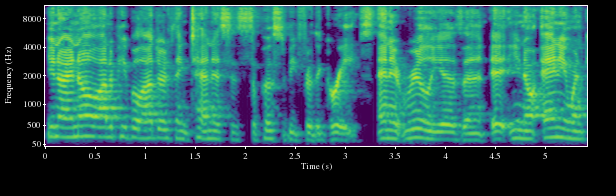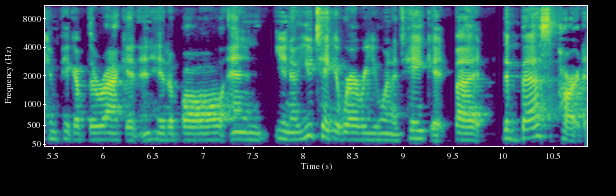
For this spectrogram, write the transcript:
You know, I know a lot of people out there think tennis is supposed to be for the greats, and it really isn't. It, you know, anyone can pick up the racket and hit a ball, and, you know, you take it wherever you want to take it. But the best part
